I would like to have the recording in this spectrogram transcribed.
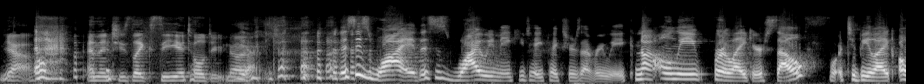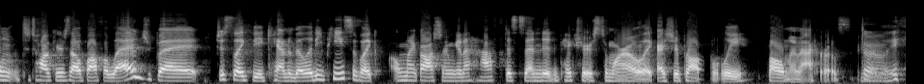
Yeah. And then she's like, see, I told you. No. Yeah. this is why. This is why we make you take pictures every week. Not only for like yourself to be like, oh, to talk yourself off a ledge, but just like the accountability piece of like, oh my gosh, I'm going to have to send in pictures tomorrow. Like I should probably follow my macros. Totally.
